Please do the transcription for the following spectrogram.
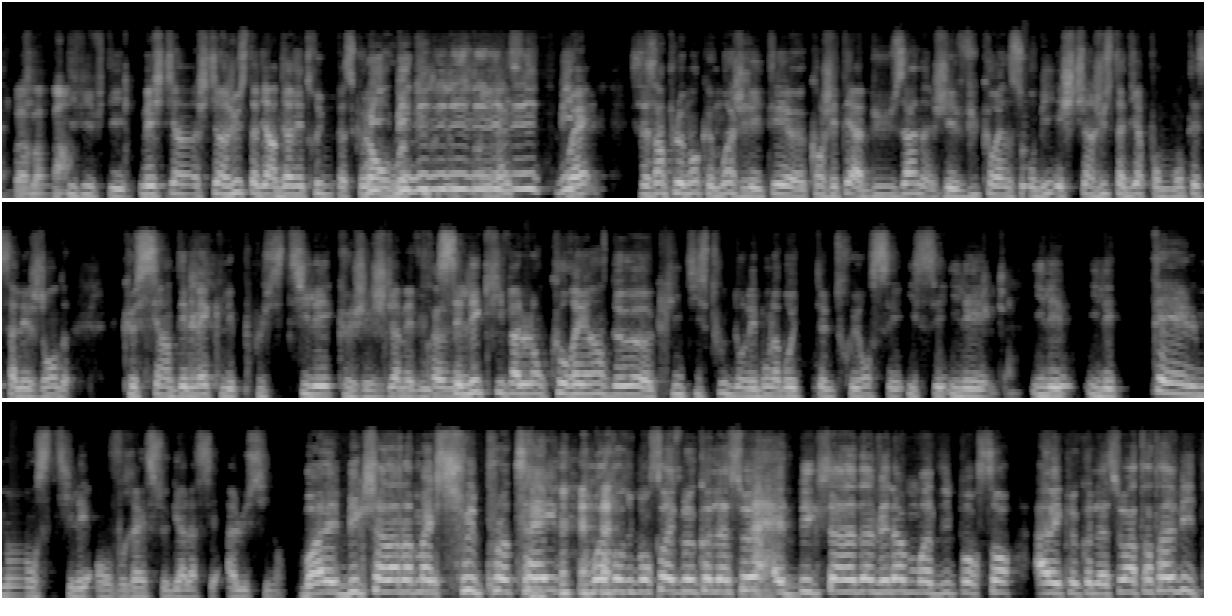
on va voir. 50-50. Mais je tiens, je tiens juste à dire un dernier truc parce que là, Oui, on voit vite, plus vite, de vite, sur les vite, restes. vite, vite. Ouais, c'est simplement que moi, j'ai été, euh, quand j'étais à Busan, j'ai vu Korean Zombie et je tiens juste à dire pour monter sa légende que c'est un des mecs les plus stylés que j'ai jamais vu. C'est l'équivalent coréen de euh, Clint Eastwood dans Les Bons, la Brute et le Truand. C'est, il, c'est- il, est, il, est, il est tellement stylé. En vrai, ce gars-là, c'est hallucinant. Bon allez, Big shout out à My Sweet Protein, moins 10% avec le code de la sueur, et Big shout out à Venom, moins 10% avec le code de la sueur. Attends, très vite.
